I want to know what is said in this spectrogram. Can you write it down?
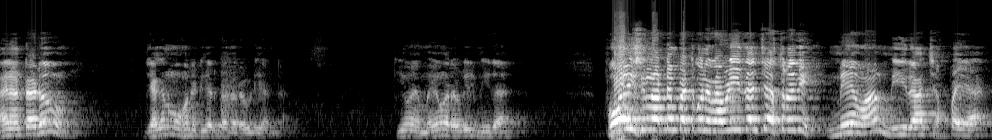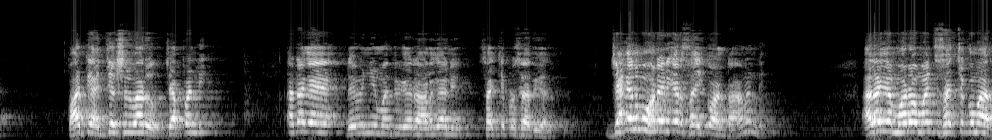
ఆయన అంటాడు జగన్మోహన్ రెడ్డి గారు పెద్ద రౌడీ అంట. ఏమైనా మేము రౌడీలు? మీరా? పోలీసులను అడ్డం పెట్టుకుని రౌడీజం చేస్తున్నది మేమా? మీరా? చెప్పయ్యా. పార్టీ అధ్యక్షులు వారు చెప్పండి. అట్లాగే రెవెన్యూ మంత్రి గారు అనగాని సత్యప్రసాద్ గారు. జగన్మోహన్ రెడ్డి గారు సైకో అంట అనండి. అలాగే మరో మంచి సత్యకుమార్.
